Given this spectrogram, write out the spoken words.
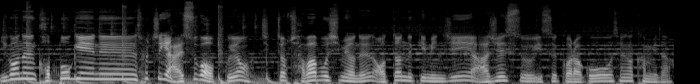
이거는 겉보기에는 솔직히 알 수가 없고요. 직접 잡아보시면은 어떤 느낌인지 아실 수 있을 거라고 생각합니다.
